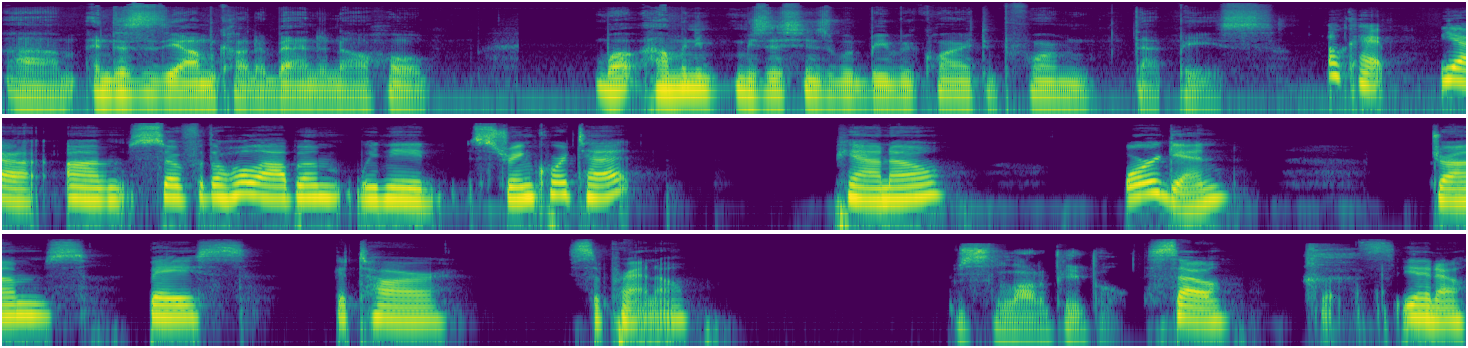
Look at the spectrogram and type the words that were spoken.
Um, and this is the album called Abandon All Hope. Well, how many musicians would be required to perform that piece? Okay, yeah. Um, so for the whole album, we need string quartet, piano, organ, drums, bass, guitar, soprano. It's a lot of people. So you know.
